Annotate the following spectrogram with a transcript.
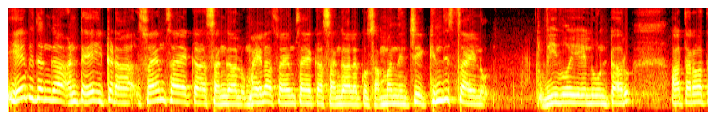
ఏ విధంగా అంటే ఇక్కడ స్వయం సహాయక సంఘాలు మహిళా స్వయం సహాయక సంఘాలకు సంబంధించి కింది స్థాయిలో వివోఏలు ఉంటారు. ఆ తర్వాత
